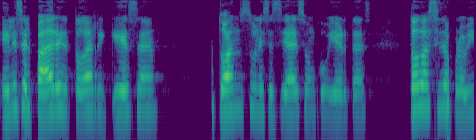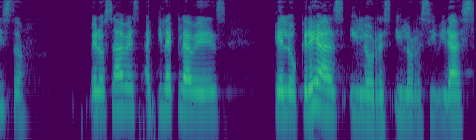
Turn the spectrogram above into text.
Él es el Padre de toda riqueza, todas sus necesidades son cubiertas, todo ha sido provisto. Pero sabes, aquí la clave es que lo creas y lo, y lo recibirás.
